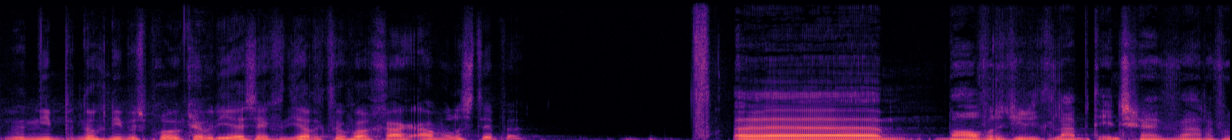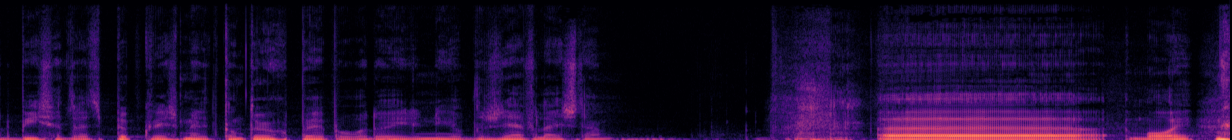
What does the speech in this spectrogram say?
wij niet, nog niet besproken hebben die jij zegt, die had ik toch wel graag aan willen stippen? Ehm, Behalve dat jullie te laat met inschrijven waren voor de B-Set pubquiz met het kantoorgepeupel, waardoor jullie nu op de reservelijst staan. eh, mooi.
